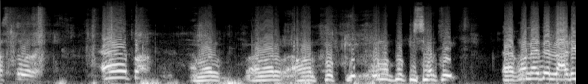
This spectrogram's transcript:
আসসালামু আমার আমার আমার পক্ষী আমার পক্ষী স্যার কই? এখন এই যে লাঠি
